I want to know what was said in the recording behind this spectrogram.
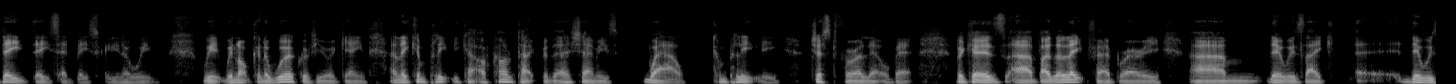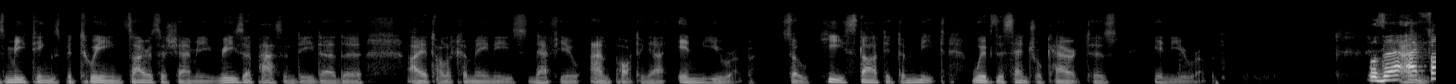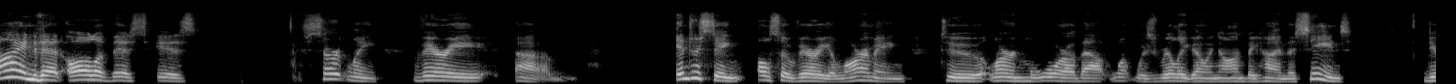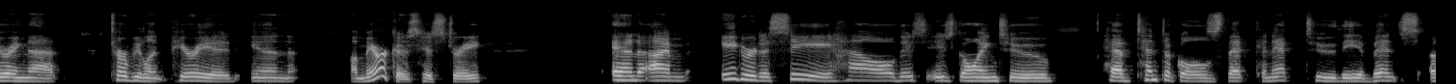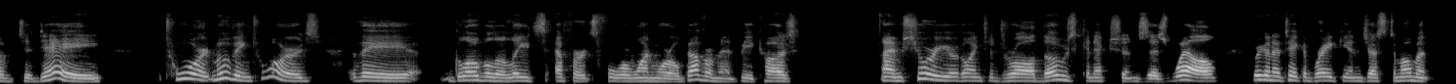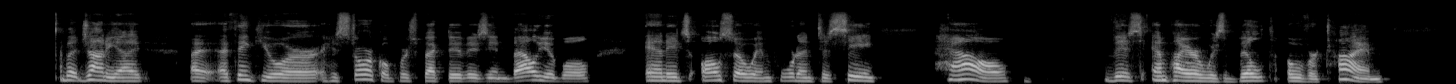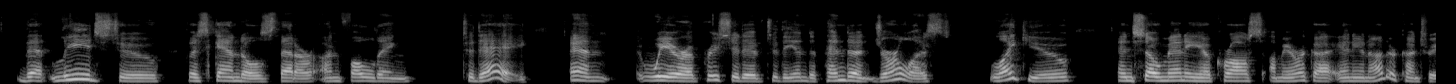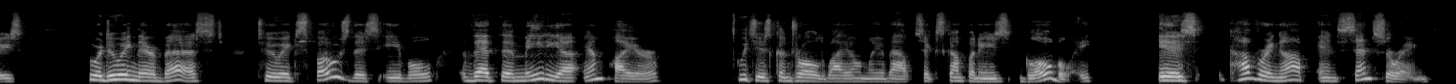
they they said basically, you know, we we we're not going to work with you again, and they completely cut off contact with the Hashemis. Wow, completely just for a little bit because uh, by the late February um, there was like uh, there was meetings between Cyrus Hashemi, Reza Passandideh, the Ayatollah Khomeini's nephew, and Pottinger in Europe. So he started to meet with the central characters in Europe. Well, that, I find that all of this is certainly very um, interesting, also very alarming to learn more about what was really going on behind the scenes during that turbulent period in America's history. And I'm eager to see how this is going to have tentacles that connect to the events of today toward moving towards the global elites' efforts for one world government because I'm sure you're going to draw those connections as well. We're going to take a break in just a moment. But, Johnny, I, I, I think your historical perspective is invaluable. And it's also important to see how this empire was built over time that leads to the scandals that are unfolding today. And we are appreciative to the independent journalists like you and so many across America and in other countries who are doing their best to expose this evil that the media empire, which is controlled by only about six companies globally, is covering up and censoring.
